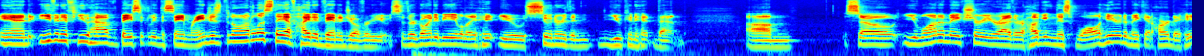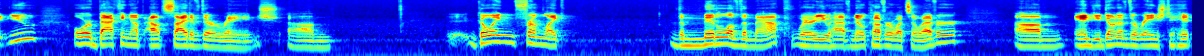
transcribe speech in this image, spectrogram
And even if you have basically the same range as the Nautilus, they have height advantage over you. So they're going to be able to hit you sooner than you can hit them. Um, so you want to make sure you're either hugging this wall here to make it hard to hit you or backing up outside of their range. Um, going from like the middle of the map where you have no cover whatsoever, um, and you don't have the range to hit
